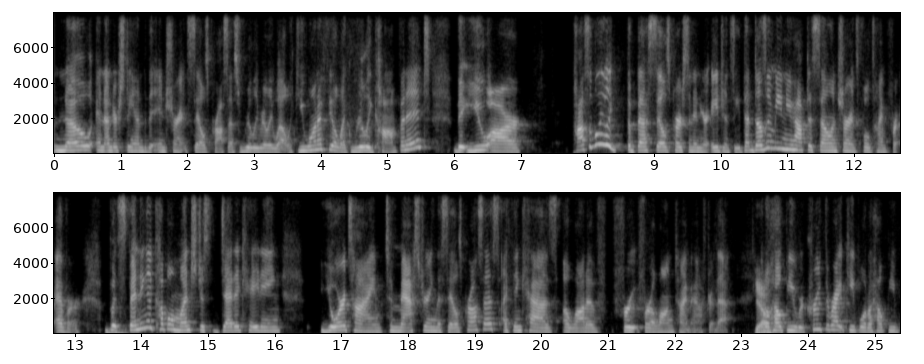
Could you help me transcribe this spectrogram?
know and understand the insurance sales process really really well like you want to feel like really confident that you are possibly like the best salesperson in your agency that doesn't mean you have to sell insurance full time forever but mm-hmm. spending a couple months just dedicating your time to mastering the sales process i think has a lot of fruit for a long time after that yeah. It'll help you recruit the right people. It'll help you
